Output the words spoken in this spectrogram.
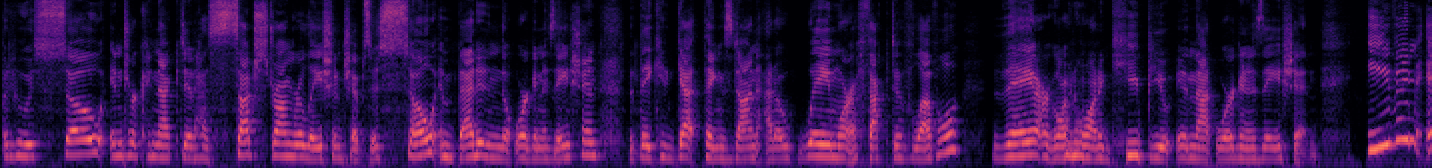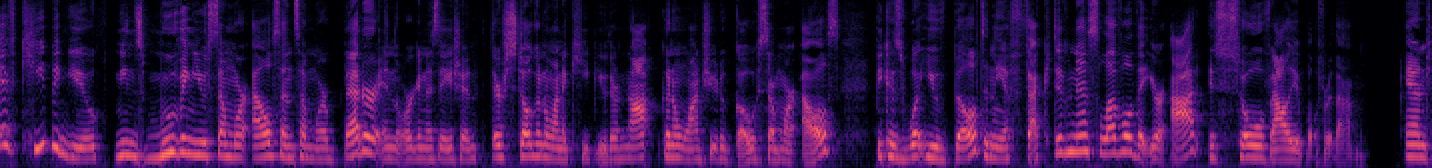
but who is so interconnected, has such strong relationships, is so embedded in the organization that they can get things done at a way more effective level, they are going to want to keep you in that organization. Even if keeping you means moving you somewhere else and somewhere better in the organization, they're still going to want to keep you. They're not going to want you to go somewhere else because what you've built and the effectiveness level that you're at is so valuable for them. And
